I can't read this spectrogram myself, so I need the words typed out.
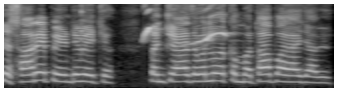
ਤੇ ਸਾਰੇ ਪਿੰਡ ਵਿੱਚ ਪੰਚਾਇਤ ਵੱਲੋਂ ਇੱਕ ਮਤਾ ਪਾਇਆ ਜਾਵੇ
